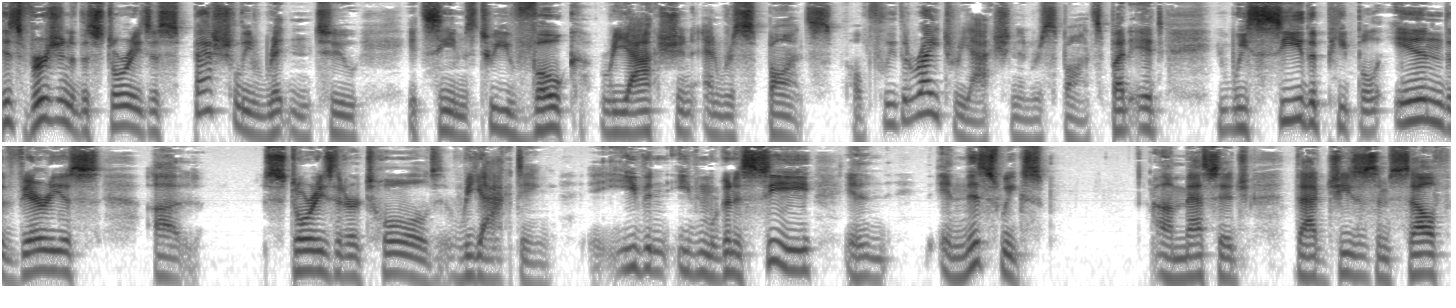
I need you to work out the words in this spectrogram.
this version of the story is especially written to, it seems, to evoke reaction and response. Hopefully the right reaction and response. But it, we see the people in the various, uh, stories that are told reacting. Even, even we're going to see in, in this week's uh, message that Jesus himself,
